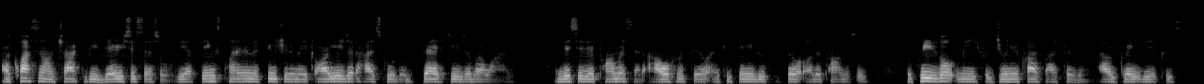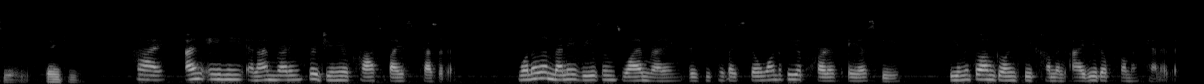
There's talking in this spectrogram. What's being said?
Our class is on track to be very successful. We have things planned in the future to make our years at high school the best years of our lives. And this is a promise that I will fulfill and continue to fulfill other promises. So please vote me for junior class vice president. I would greatly appreciate it. Thank you. Hi, I'm Amy and I'm running for junior class vice president. One of the many reasons why I'm running is because I still want to be a part of ASB, even though I'm going to become an IB diploma candidate.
